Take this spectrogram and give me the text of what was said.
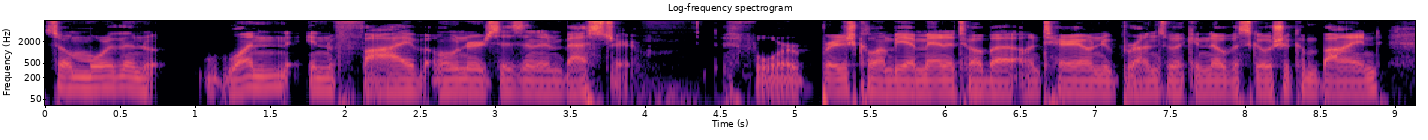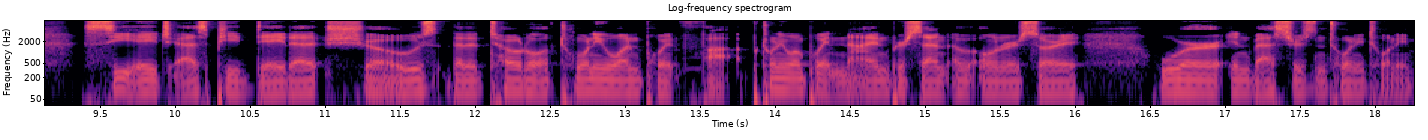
So, more than one in five owners is an investor. For British Columbia, Manitoba, Ontario, New Brunswick, and Nova Scotia combined, CHSP data shows that a total of 21.5, 21.9% of owners, sorry, were investors in 2020.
